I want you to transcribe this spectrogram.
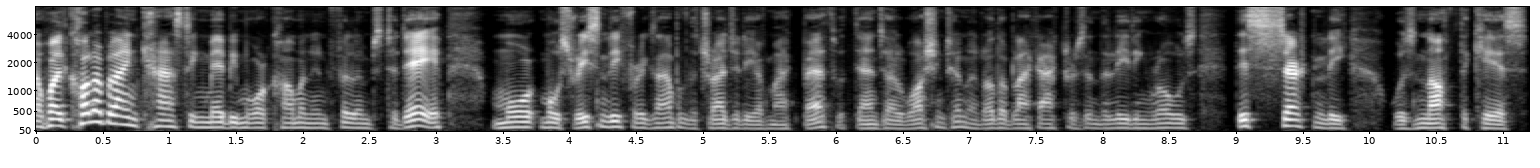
Now, while colourblind casting may be more common in films today, more, most recently, for example, the tragedy of Macbeth with Denzel Washington and other black actors in the leading roles, this certainly was was not the case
